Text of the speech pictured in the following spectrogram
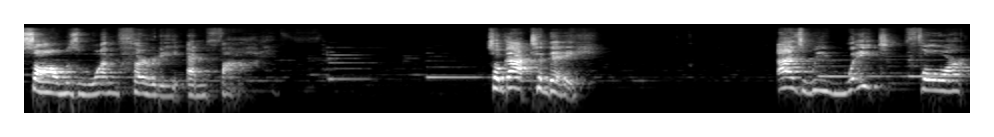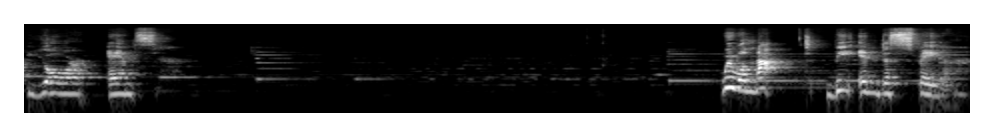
Psalms 130 and 5. So, God, today, as we wait for your answer, we will not be in despair,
